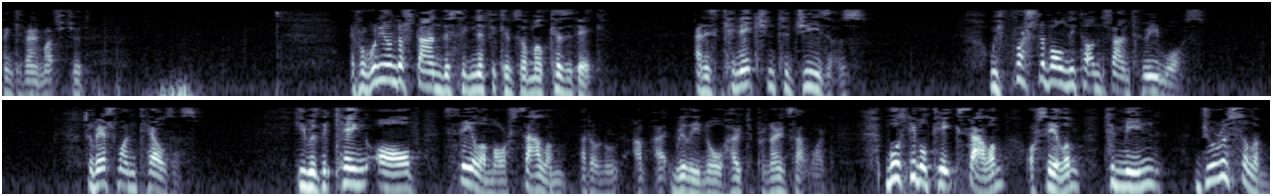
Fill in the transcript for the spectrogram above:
Thank you very much, Jude. If we're going to understand the significance of Melchizedek and his connection to Jesus, we first of all need to understand who he was. So verse 1 tells us he was the king of Salem or Salem. I don't know, I really know how to pronounce that word. Most people take Salem or Salem to mean Jerusalem.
